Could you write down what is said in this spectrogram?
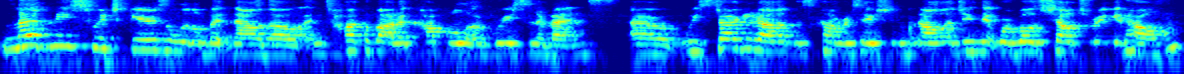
Let me switch gears a little bit now, though, and talk about a couple of recent events. Uh, we started out this conversation acknowledging that we're both sheltering at home.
